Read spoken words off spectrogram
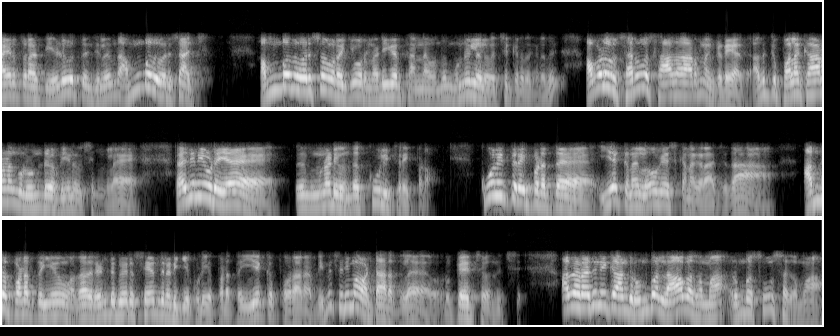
ஆயிரத்தி தொள்ளாயிரத்தி எழுபத்தஞ்சிலேருந்து ஐம்பது வருஷம் ஆச்சு. ஐம்பது வருஷம் வரைக்கும் ஒரு நடிகர் தன்னை வந்து முன்னிலையில் வச்சுக்கிறதுங்கிறது அவ்வளவு சர்வ சாதாரணம் கிடையாது. அதுக்கு பல காரணங்கள் உண்டு அப்படின்னு வச்சுக்கோங்களேன். ரஜினியுடைய இதுக்கு முன்னாடி வந்த கூலி திரைப்படம். கூலி திரைப்படத்தை இயக்குனர் லோகேஷ் கனகராஜ் தான் அந்த படத்தையும் அதாவது ரெண்டு பேரும் சேர்ந்து நடிக்கக்கூடிய படத்தை இயக்க போறாரு அப்படின்னு சினிமா வட்டாரத்தில் ஒரு பேச்சு வந்துச்சு. அதை ரஜினிகாந்த் ரொம்ப லாபகமாக ரொம்ப சூசகமாக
